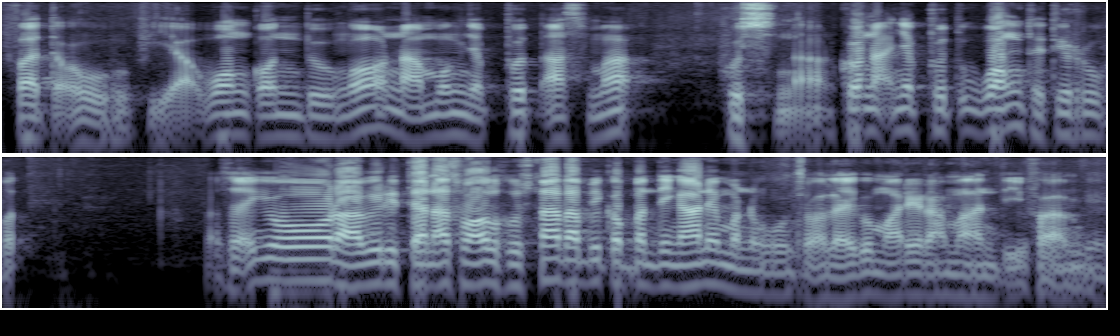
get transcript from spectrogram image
fad'uhu biya. Wong kon donga namung nyebut asma husna. Kok nak nyebut wong dadi ruwet. Saiki ora wiridan asmaul husna tapi kepentingane menungso. Soalnya iku mari ramanti, paham ya.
